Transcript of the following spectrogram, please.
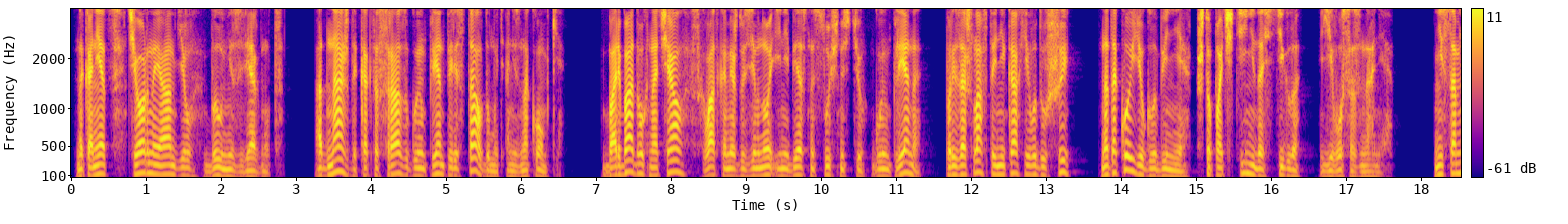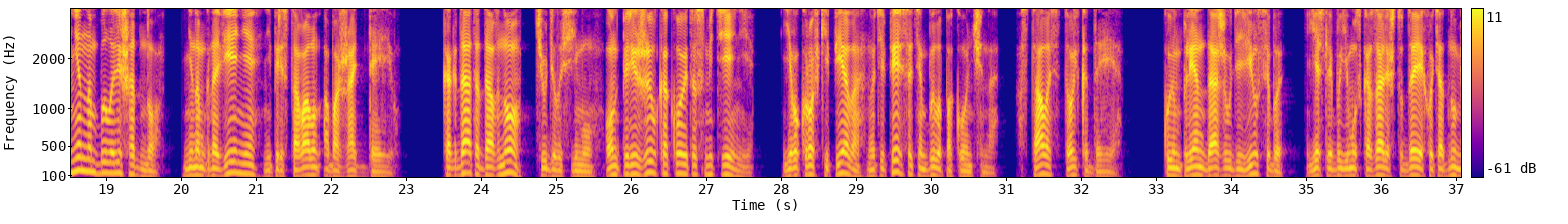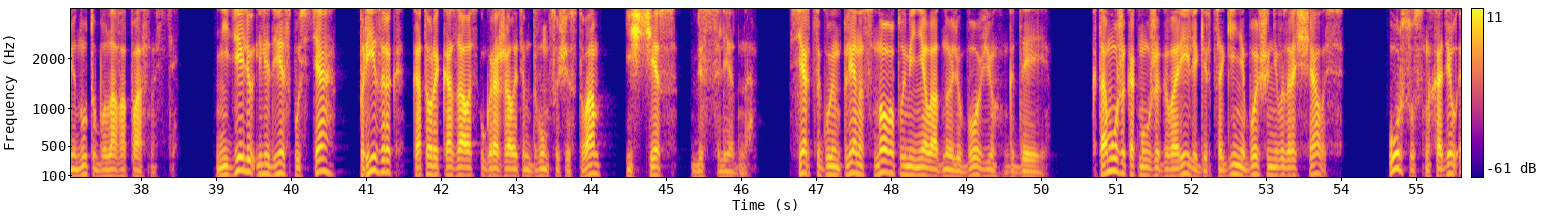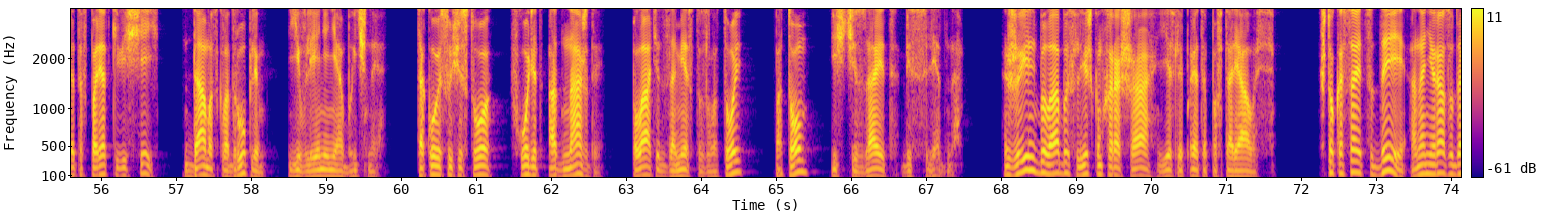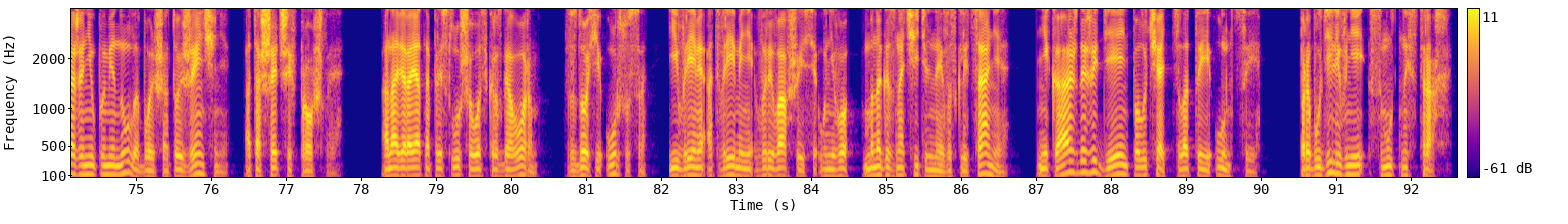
Наконец, черный ангел был низвергнут. Однажды как-то сразу Гуимплен перестал думать о незнакомке. Борьба двух начал, схватка между земной и небесной сущностью Гуимплена произошла в тайниках его души на такой ее глубине, что почти не достигла его сознания. Несомненным было лишь одно — ни на мгновение не переставал он обожать Дею. Когда-то давно, чудилось ему, он пережил какое-то смятение. Его кровь кипела, но теперь с этим было покончено. Осталась только Дея. Куимплен даже удивился бы, если бы ему сказали, что Дея хоть одну минуту была в опасности. Неделю или две спустя призрак, который, казалось, угрожал этим двум существам, исчез бесследно. Сердце Гуимплена снова пламенело одной любовью к Дее. К тому же, как мы уже говорили, герцогиня больше не возвращалась. Урсус находил это в порядке вещей. Дама с квадруплем — явление необычное. Такое существо входит однажды, платит за место золотой, потом исчезает бесследно. Жизнь была бы слишком хороша, если б это повторялось. Что касается Деи, она ни разу даже не упомянула больше о той женщине, отошедшей в прошлое. Она, вероятно, прислушивалась к разговорам, вздохи Урсуса и время от времени вырывавшиеся у него многозначительные восклицания «Не каждый же день получать золотые унции» пробудили в ней смутный страх.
